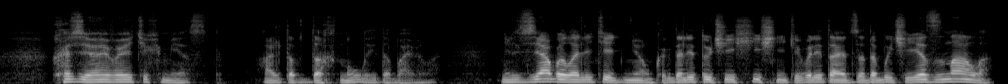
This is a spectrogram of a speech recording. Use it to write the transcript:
— Хозяева этих мест. Альта вздохнула и добавила. Нельзя было лететь днем, когда летучие хищники вылетают за добычей. Я знала.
